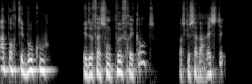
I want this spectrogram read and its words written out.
apporter beaucoup et de façon peu fréquente, parce que ça va rester.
